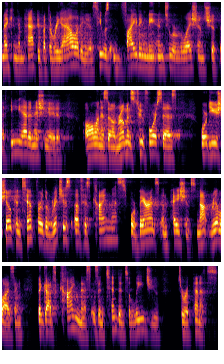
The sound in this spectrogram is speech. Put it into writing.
making him happy. But the reality is, he was inviting me into a relationship that he had initiated all on his own. Romans 2 4 says, Or do you show contempt for the riches of his kindness, forbearance, and patience, not realizing that God's kindness is intended to lead you to repentance.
